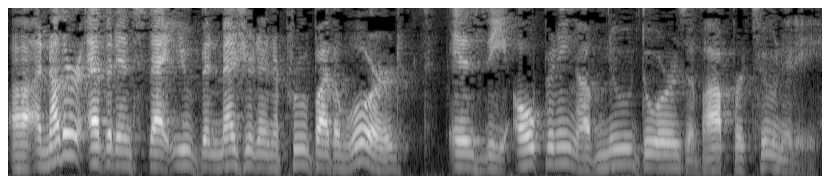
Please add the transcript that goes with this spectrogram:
Uh, another evidence that you've been measured and approved by the Lord is the opening of new doors of opportunity.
